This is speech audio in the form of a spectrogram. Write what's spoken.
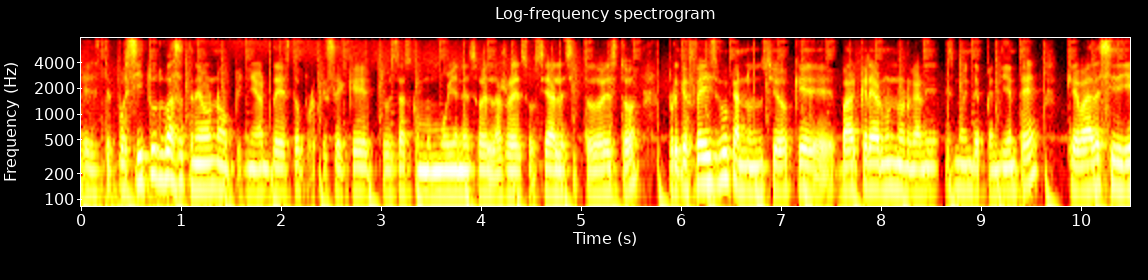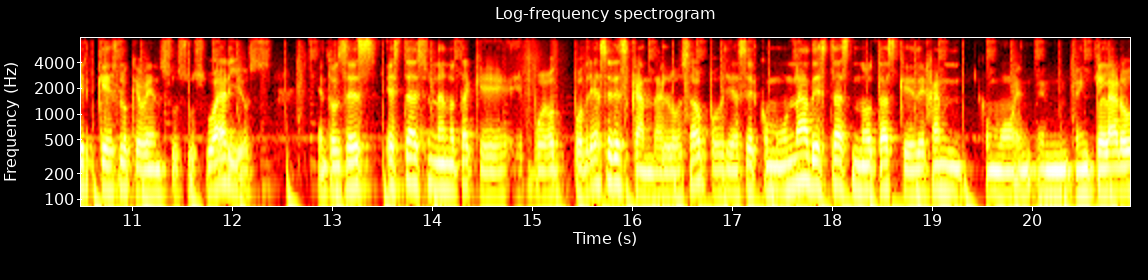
este, pues sí tú vas a tener una opinión de esto porque sé que tú estás como muy en eso de las redes sociales y todo esto, porque Facebook anunció que va a crear un organismo independiente que va a decidir qué es lo que ven sus usuarios. Entonces, esta es una nota que podría ser escandalosa o podría ser como una de estas notas que dejan como en, claro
